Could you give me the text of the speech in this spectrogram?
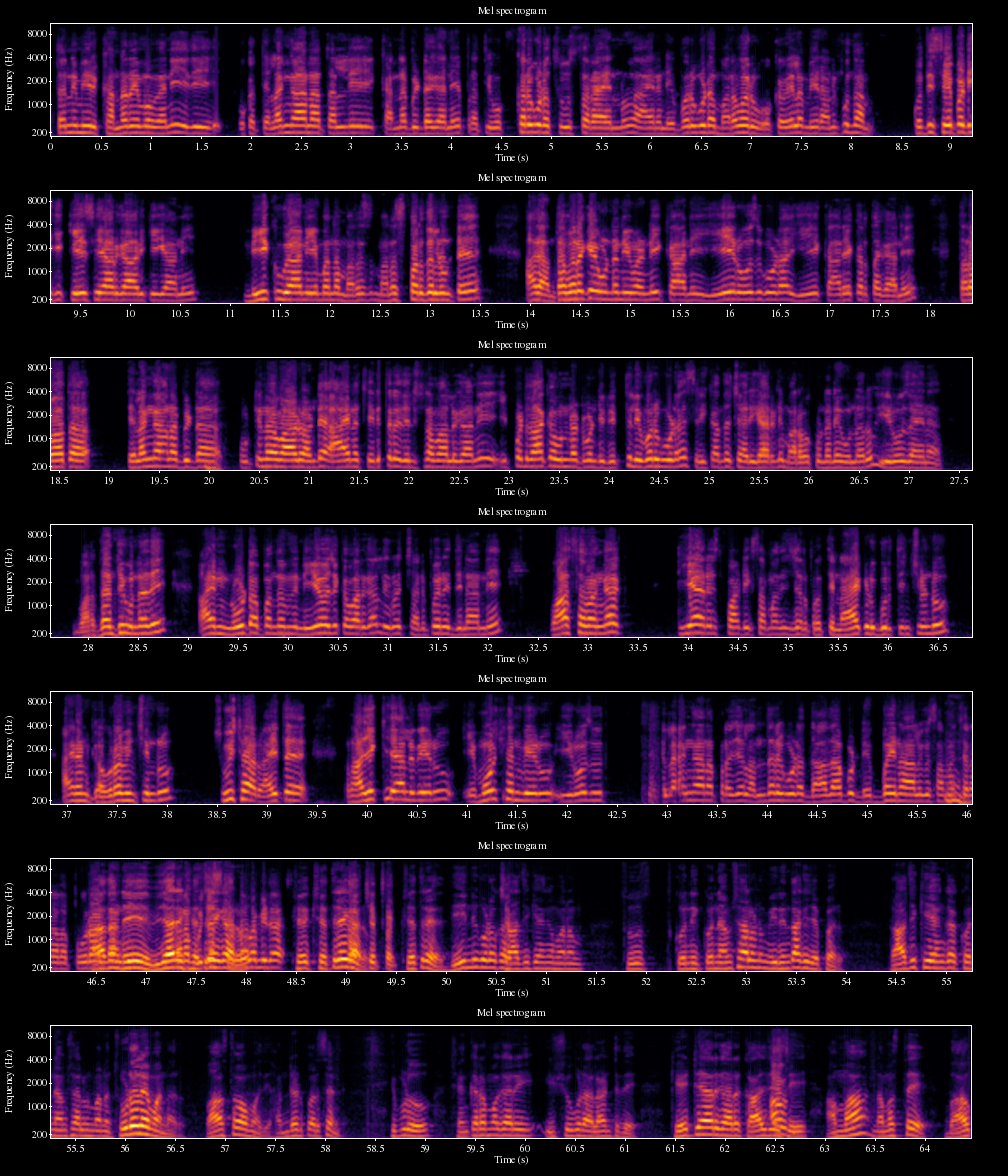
అతన్ని మీరు కన్నరేమో గాని ఇది ఒక తెలంగాణ తల్లి కన్నబిడ్డగానే ప్రతి ఒక్కరు కూడా చూస్తారు ఆయన్ను. ఆయనను ఎవరు కూడా మరవరు. ఒకవేళ మీరు అనుకుందాం కొద్దిసేపటికి కేసీఆర్ గారికి గాని మీకు గాని ఏమన్నా మనస్ మనస్పర్ధలు ఉంటే అది అంతవరకే ఉండనివ్వండి. కానీ ఏ రోజు కూడా ఏ కార్యకర్త గాని తర్వాత తెలంగాణ బిడ్డ పుట్టినవాడు అంటే ఆయన చరిత్ర తెలిసిన వాళ్ళు గాని ఇప్పటిదాకా ఉన్నటువంటి వ్యక్తులు ఎవరు కూడా శ్రీకాంతాచారి గారిని మరవకుండానే ఉన్నారు. ఈ రోజు ఆయన వర్ధంతి ఉన్నది. ఆయన నూట పంతొమ్మిది నియోజకవర్గాలు ఈరోజు చనిపోయిన దినాన్ని వాస్తవంగా టిఆర్ఎస్ పార్టీకి సంబంధించిన ప్రతి నాయకుడు గుర్తించిండు ఆయనను గౌరవించిండ్రు. చూశారు. అయితే రాజకీయాలు వేరు ఎమోషన్ వేరు. ఈ రోజు తెలంగాణ ప్రజలందరూ కూడా దాదాపు డెబ్బై నాలుగు సంవత్సరాల తన క్షత్రియ గారు. క్షత్రియ దీన్ని కూడా ఒక రాజకీయంగా మనం చూ కొన్ని కొన్ని అంశాలను మీరు ఇందాక చెప్పారు. రాజకీయంగా కొన్ని అంశాలను మనం చూడలేమన్నారు. వాస్తవం అది హండ్రెడ్ పర్సెంట్. ఇప్పుడు శంకరమ్మ గారి ఇష్యూ కూడా అలాంటిదే. కేటీఆర్ గారు కాల్ చేసి అమ్మా నమస్తే బాగు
